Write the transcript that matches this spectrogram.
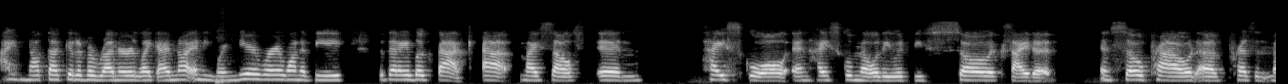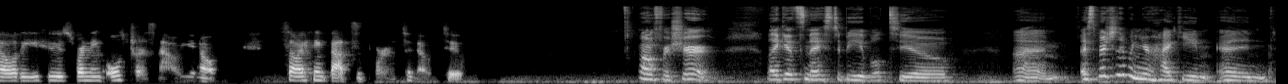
I'm not that good of a runner. Like I'm not anywhere near where I want to be. But then I look back at myself in high school, and high school Melody would be so excited and so proud of present Melody, who's running ultras now, you know. So I think that's important to note too. Oh, for sure. Like it's nice to be able to, um, especially when you're hiking and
